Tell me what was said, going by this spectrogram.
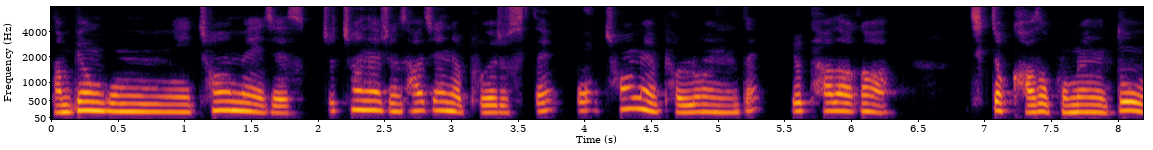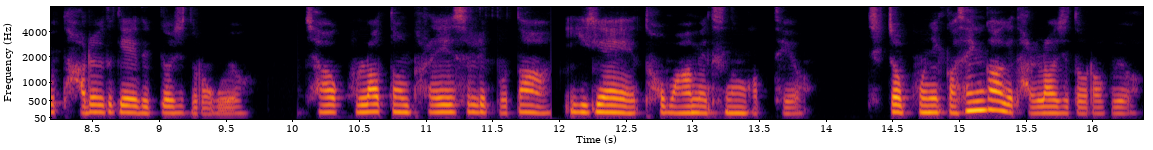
남편 곰이 처음에 이제 추천해준 사진을 보여줬을 때, 어, 처음에 별로였는데? 이렇게 하다가 직접 가서 보면 또 다르게 느껴지더라고요. 제가 골랐던 브레이슬릿보다 이게 더 마음에 드는 것 같아요. 직접 보니까 생각이 달라지더라고요.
